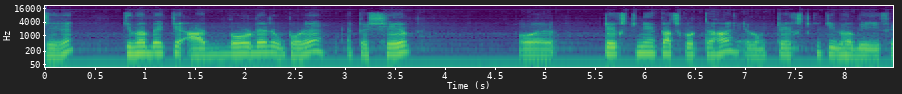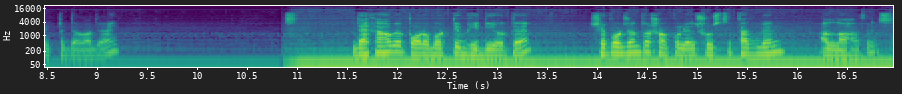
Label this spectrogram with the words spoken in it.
যে কীভাবে একটি আর্টবোর্ডের উপরে একটা শেপ ও টেক্সট নিয়ে কাজ করতে হয় এবং টেক্সটকে কীভাবে ইফেক্ট দেওয়া যায় দেখা হবে পরবর্তী ভিডিওতে। সে পর্যন্ত সকলে সুস্থ থাকবেন। আল্লাহ হাফেজ।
